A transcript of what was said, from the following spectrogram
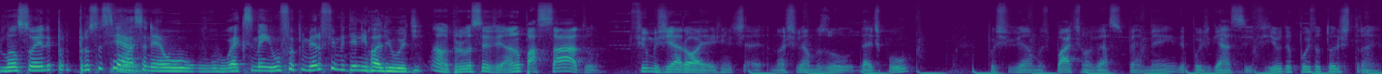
lançou ele pro, pro sucesso, Foi. né? O, o X-Men 1 foi o primeiro filme dele em Hollywood. Não, pra você ver, ano passado, filmes de herói, a gente, eh, nós tivemos o Deadpool, depois tivemos Batman vs Superman, depois Guerra Civil, depois Doutor Estranho.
